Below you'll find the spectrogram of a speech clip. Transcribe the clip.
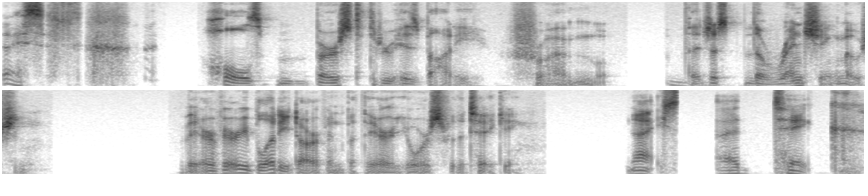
Nice. holes burst through his body from the just the wrenching motion They are very bloody, Darvin, but they are yours for the taking. Nice. I'd take.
